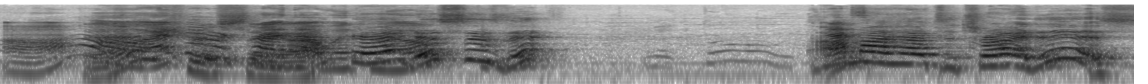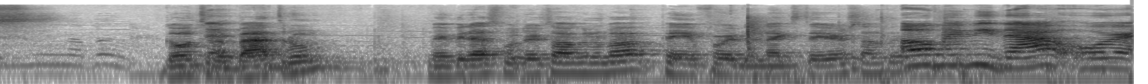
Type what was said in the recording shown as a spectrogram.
Oh, I never tried that with okay, milk. this is it. I might have to try this. Going to the bathroom. Maybe that's what they're talking about. Paying for it the next day or something. Oh, maybe that, or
